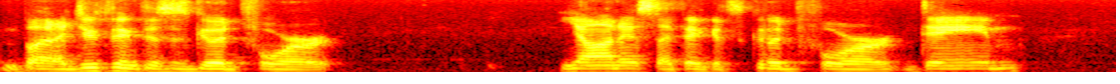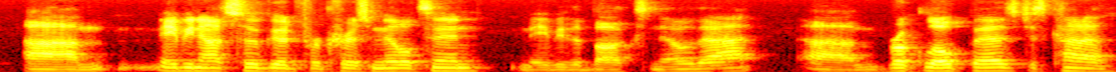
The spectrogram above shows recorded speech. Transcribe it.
but I do think this is good for Giannis. I think it's good for Dame. Um, maybe not so good for Khris Middleton. Maybe the Bucks know that. Um, Brook Lopez just kind of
